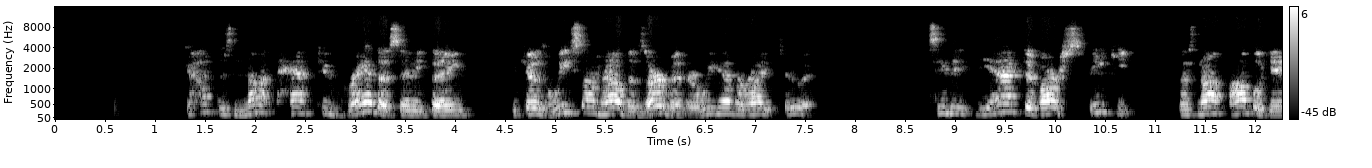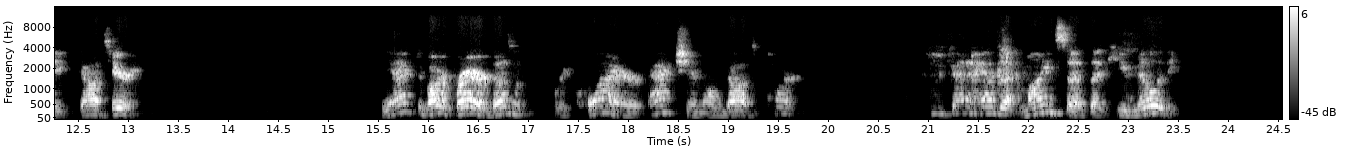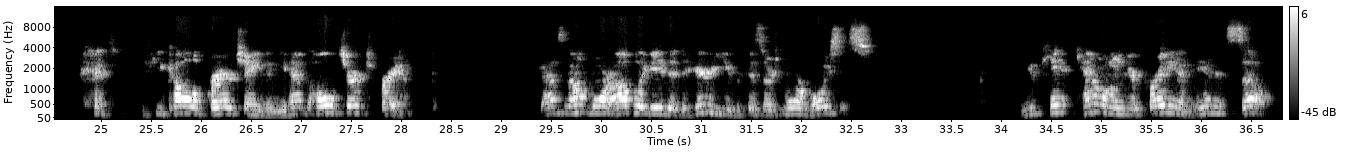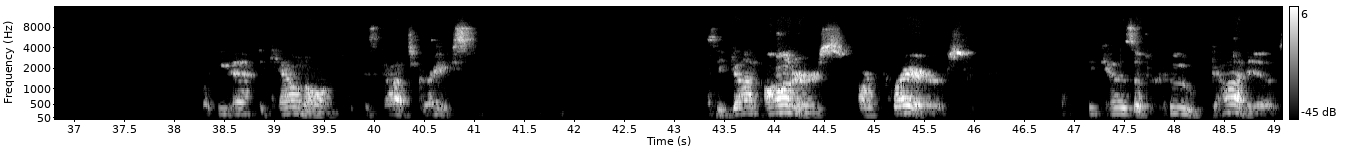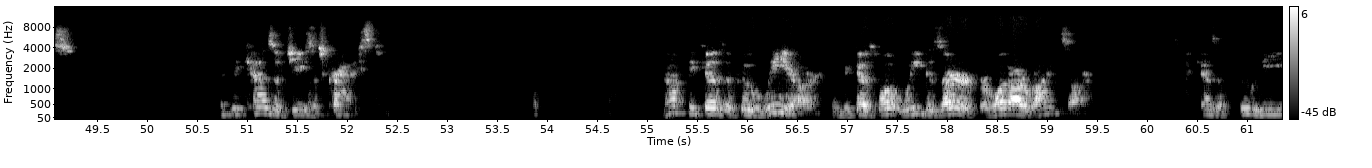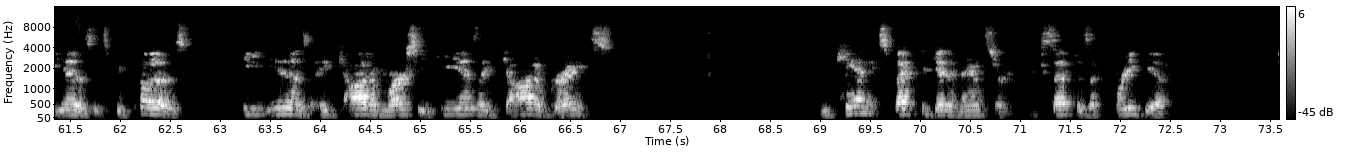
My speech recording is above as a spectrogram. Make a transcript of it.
God does not have to grant us anything because we somehow deserve it or we have a right to it. See, the, the act of our speaking does not obligate God's hearing. The act of our prayer doesn't require action on God's part. We've got to have that mindset, that humility. if you call a prayer chain and you have the whole church praying, God's not more obligated to hear you because there's more voices. You can't count on your praying in itself. What you have to count on is God's grace. See, God honors our prayers because of who God is and because of Jesus Christ. Not because of who we are and because what we deserve or what our rights are. It's because of who He is. It's because He is a God of mercy, He is a God of grace. You can't expect to get an answer except as a free gift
